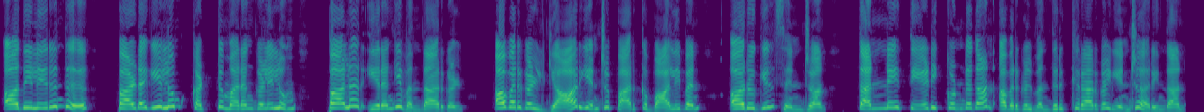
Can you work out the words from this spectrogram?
அதிலிருந்து படகிலும் கட்டு மரங்களிலும் பலர் இறங்கி வந்தார்கள். அவர்கள் யார் என்று பார்க்க வாலிபன் அருகில் சென்றான். தன்னை தேடிக்கொண்டுதான் அவர்கள் வந்திருக்கிறார்கள் என்று அறிந்தான்.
